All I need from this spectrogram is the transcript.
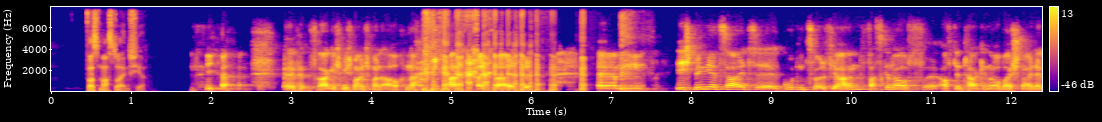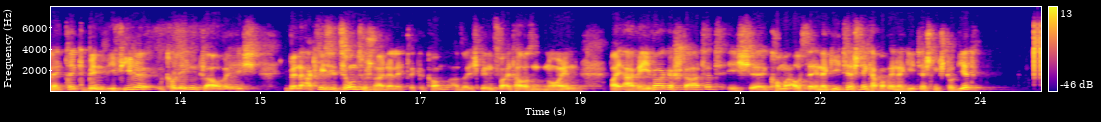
was machst du eigentlich hier? Ja, äh, frage ich mich manchmal auch. Nein, ähm, ich bin jetzt seit äh, guten zwölf Jahren, fast genau auf, äh, auf, den Tag genau bei Schneider Electric, bin wie viele Kollegen, glaube ich, über eine Akquisition zu Schneider Electric gekommen. Also ich bin 2009 bei Areva gestartet. Ich äh, komme aus der Energietechnik, habe auch Energietechnik studiert,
